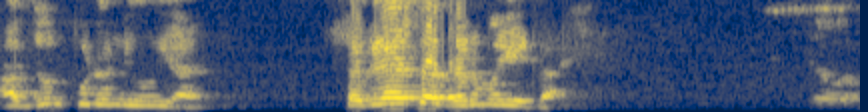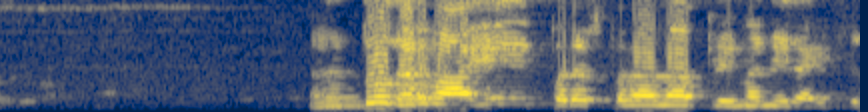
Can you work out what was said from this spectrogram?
अजून पुढे नेऊया. सगळ्याचा धर्म एक आहे. आणि तो धर्म आहे परस्पराला प्रेमाने राहायचं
